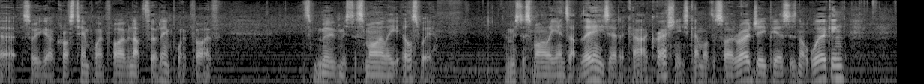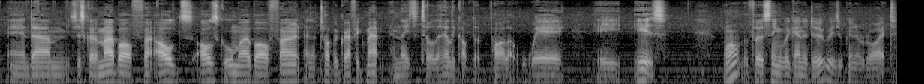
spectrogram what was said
uh, so you go across 10.5 and up 13.5 let's move Mr. Smiley elsewhere and Mr. Smiley ends up there he's had a car crash and he's come off the side of the road GPS is not working and um, he's just got a mobile old old school mobile phone and a topographic map and needs to tell the helicopter pilot where he is well, the first thing we're going to do is we're going to write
